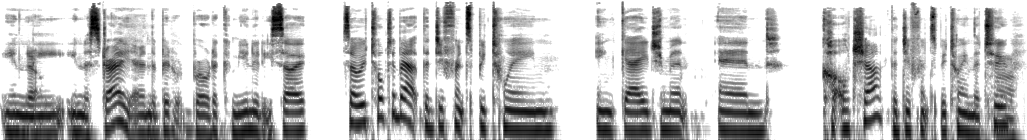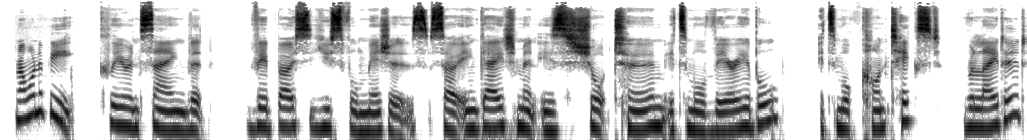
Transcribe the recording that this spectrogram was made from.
in Yeah. the in Australia and the broader community. So, so we talked about the difference between engagement and culture, the difference between the two. Mm. And I want to be clear in saying that they're both useful measures. So engagement is short term, it's more variable, it's more context related,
